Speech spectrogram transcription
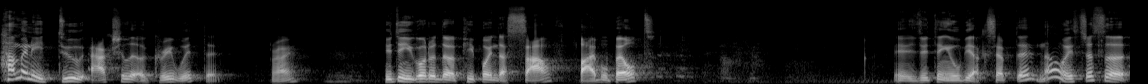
how many do actually agree with it, right? You think you go to the people in the South, Bible Belt, Eh, do you think it will be accepted? No, it's just a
